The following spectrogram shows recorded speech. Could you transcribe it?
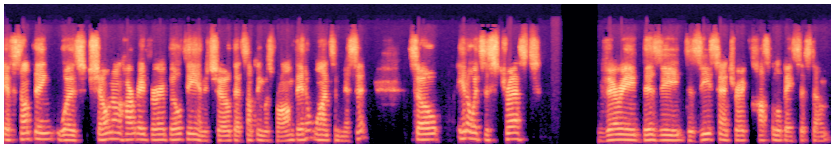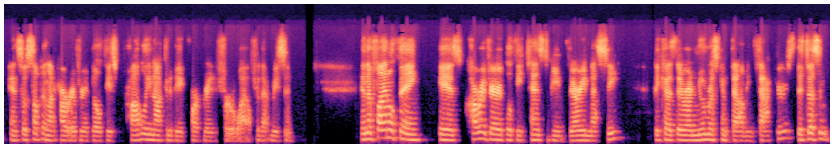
If something was shown on heart rate variability and it showed that something was wrong, they don't want to miss it. So, you know, it's a stressed, very busy, disease centric, hospital based system. And so something like heart rate variability is probably not going to be incorporated for a while for that reason. And the final thing is heart rate variability tends to be very messy because there are numerous confounding factors. This doesn't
